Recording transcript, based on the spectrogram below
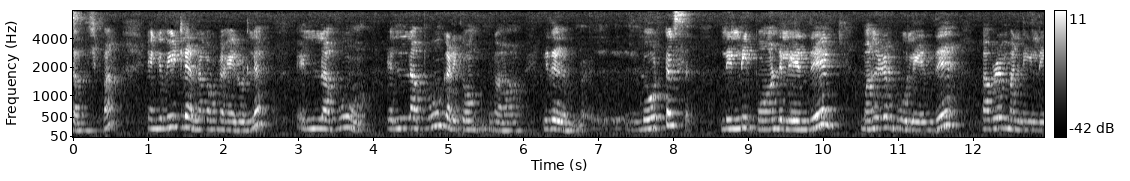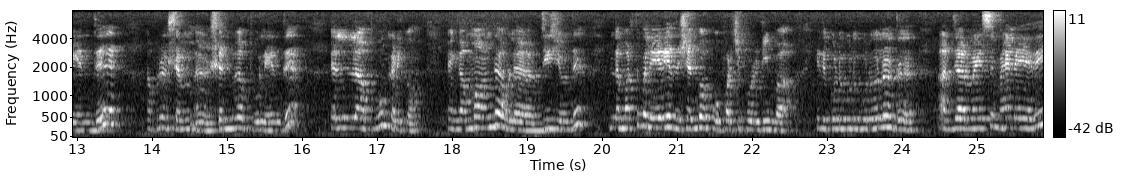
சாதிச்சுப்பான். எங்கள் வீட்டில் இருந்தவங்க ஹை ரோட்டில் எல்லா பூவும் எல்லா பூவும் கிடைக்கும். இது லோட்டஸ் லில்லி பாண்டுலேருந்து மகிழம்பூலேருந்து பவழமல்லியிலேருந்து அப்புறம் செம் செண்பகப்பூலேருந்து எல்லா பூவும் கிடைக்கும். எங்கள் அம்மா வந்து அவளை ஜிஜி வந்து இந்த மருத்துவமனை ஏறி அந்த செண்பகப்பூ பறிச்சு போடுடிம்பா இது குடு குடு குடுன்னு அது அஞ்சாறு வயசு மேலே ஏறி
